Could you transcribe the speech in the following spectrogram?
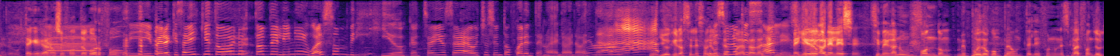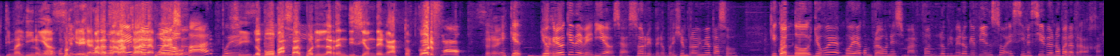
Pero usted que ganó su fondo Corfo. Sí, pero es que sabéis que todos los top de línea igual son brígidos, ¿cachai? O sea, 849,990. Yo, yo quiero hacerle esa pregunta eso es lo después que sale. Me quedo con el S. Si me gano un fondo, ¿me puedo comprar un teléfono, un smartphone de última línea? Porque es para trabajar, ¿puedo? pues. Sí, lo puedo pasar por la rendición de gastos, Corfo. Es que yo creo que debería, o sea, sorry, pero por ejemplo a mí me pasó que cuando yo voy, voy a comprar un smartphone, lo primero que pienso es si me sirve o no para trabajar.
